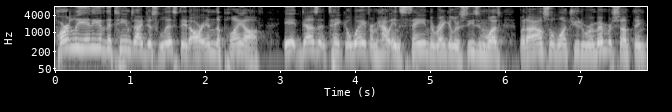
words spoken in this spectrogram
Hardly any of the teams I just listed are in the playoff. It doesn't take away from how insane the regular season was, but I also want you to remember something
